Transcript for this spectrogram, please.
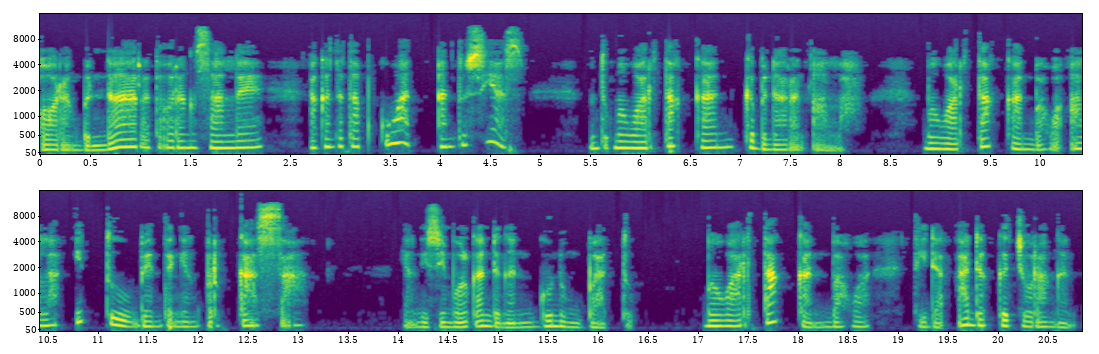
orang benar atau orang saleh akan tetap kuat, antusias untuk mewartakan kebenaran Allah mewartakan bahwa Allah itu benteng yang perkasa yang disimbolkan dengan gunung batu. Mewartakan bahwa tidak ada kecurangan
